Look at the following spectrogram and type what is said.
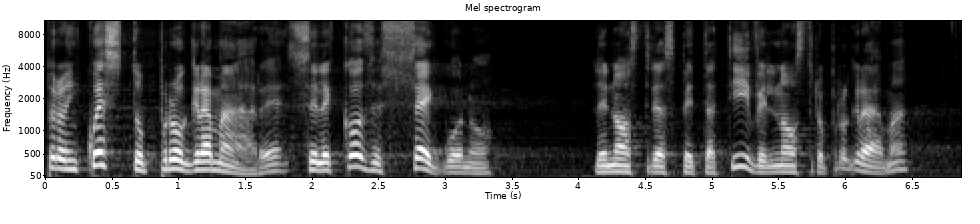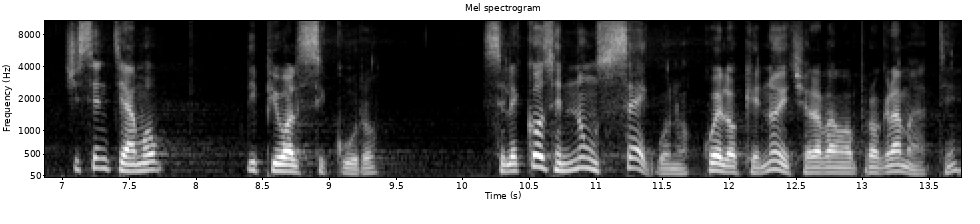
Però in questo programmare, se le cose seguono le nostre aspettative, il nostro programma, ci sentiamo di più al sicuro se le cose non seguono quello che noi ci eravamo programmati,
